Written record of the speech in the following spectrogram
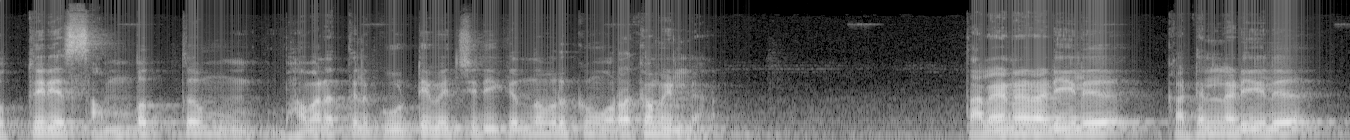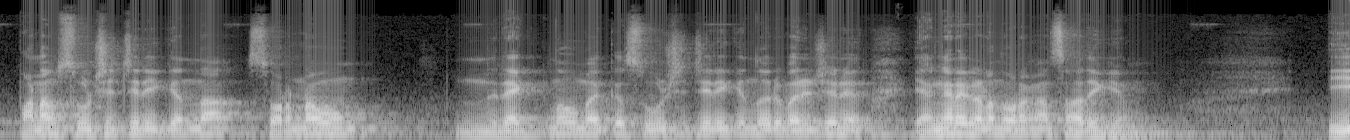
ഒത്തിരി സമ്പത്തും ഭവനത്തിൽ കൂട്ടിവെച്ചിരിക്കുന്നവർക്കും ഉറക്കമില്ല. തലേനടിയിൽ കട്ടിലിനടിയിൽ പണം സൂക്ഷിച്ചിരിക്കുന്ന സ്വർണവും രത്നവുമൊക്കെ സൂക്ഷിച്ചിരിക്കുന്ന ഒരു മനുഷ്യന് എങ്ങനെ കിടന്നുറങ്ങാൻ സാധിക്കും? ഈ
